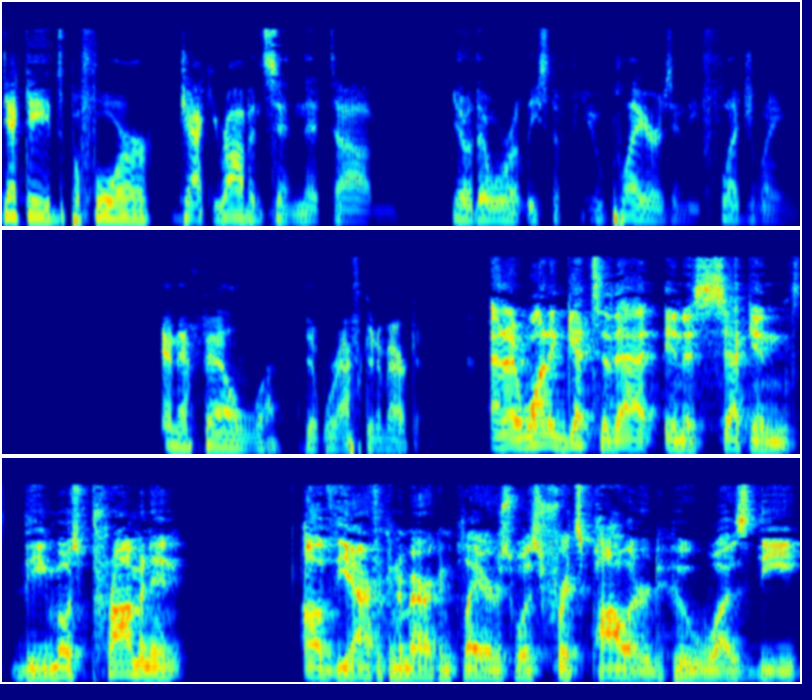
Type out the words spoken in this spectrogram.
decades before Jackie Robinson that, um, you know, there were at least a few players in the fledgling NFL that were African American. And I want to get to that in a second. The most prominent of the African American players was Fritz Pollard, who was the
